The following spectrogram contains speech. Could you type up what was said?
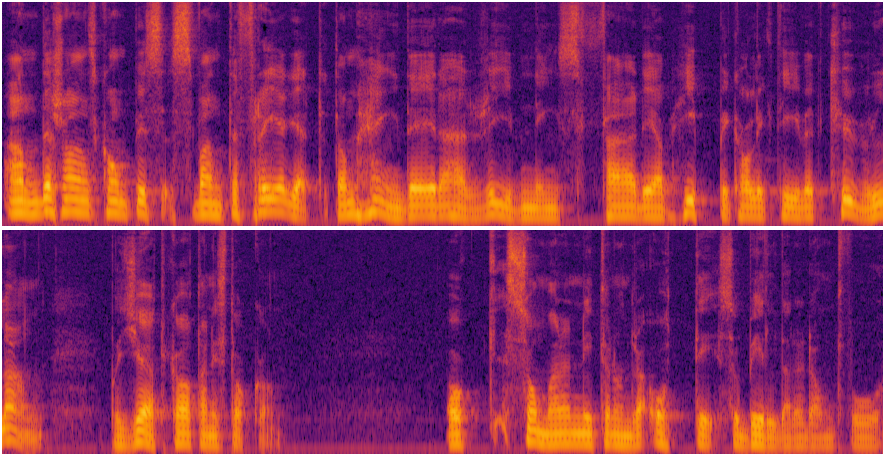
Anders och hans kompis Svante Fregert de hängde i det här rivningsfärdiga hippiekollektivet Kulan på Götgatan i Stockholm. Och sommaren 1980 så bildade de två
